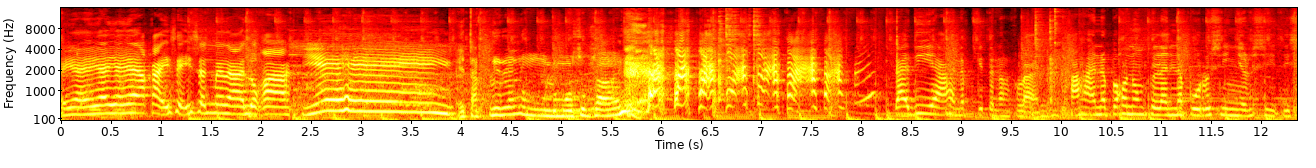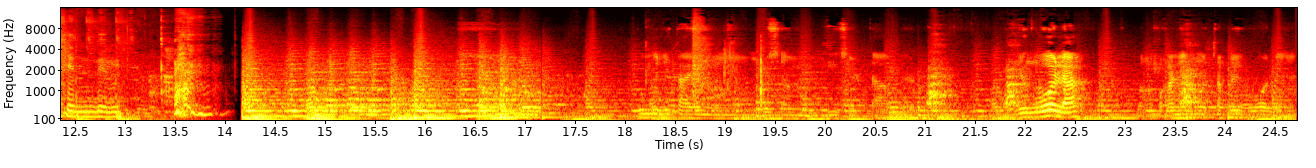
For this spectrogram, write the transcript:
Ay, ay, ay, ay, ay, ka, isa-isang nanalo ka. Yay! Eh, tatlo lang ang lumusob sa akin. Daddy, hahanap kita ng clan. Hahanap ako ng clan na puro senior citizen din. Bumili tayo ng isang desert tower. Yung wall ah. Baka makalimutan ko yung wall eh.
